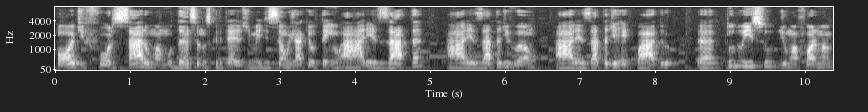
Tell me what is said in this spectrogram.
pode forçar uma mudança nos critérios de medição, já que eu tenho a área exata, a área exata de vão, a área exata de requadro, uh, tudo isso de uma forma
